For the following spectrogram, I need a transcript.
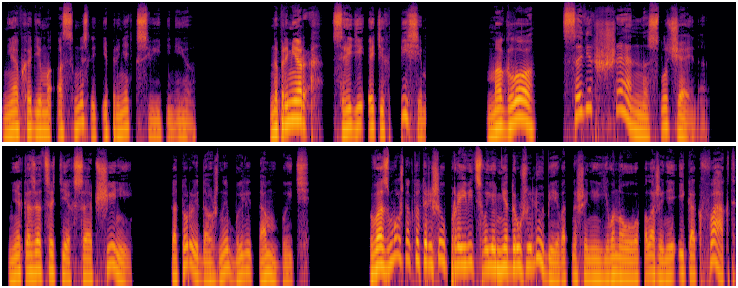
необходимо осмыслить и принять к сведению. Например, среди этих писем могло совершенно случайно не оказаться тех сообщений, которые должны были там быть. Возможно, кто-то решил проявить свое недружелюбие в отношении его нового положения, и как факт,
